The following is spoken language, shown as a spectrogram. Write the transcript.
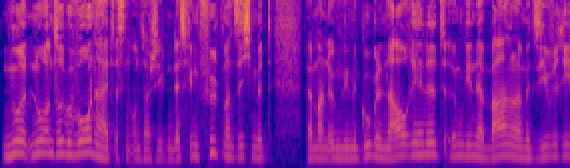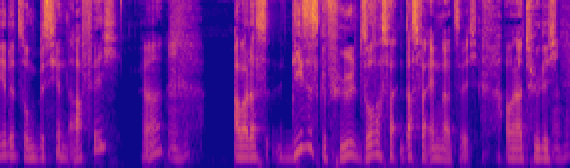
nur, nur unsere Gewohnheit ist ein Unterschied. Und deswegen fühlt man sich mit, wenn man irgendwie mit Google Now redet, irgendwie in der Bahn oder mit Siri redet, so ein bisschen affig. Ja? Mhm. Aber das, dieses Gefühl, sowas, das verändert sich. Aber natürlich, mhm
